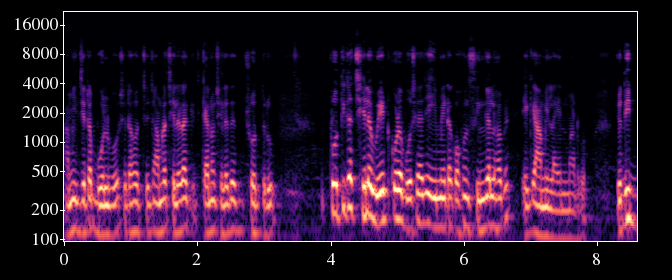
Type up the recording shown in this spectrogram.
আমি যেটা বলব সেটা হচ্ছে যে আমরা ছেলেরা কেন ছেলেদের শত্রু? প্রতিটা ছেলে ওয়েট করে বসে আছে, এই মেয়েটা কখন সিঙ্গেল হবে? একে আমি লাইন মারবো। যদি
